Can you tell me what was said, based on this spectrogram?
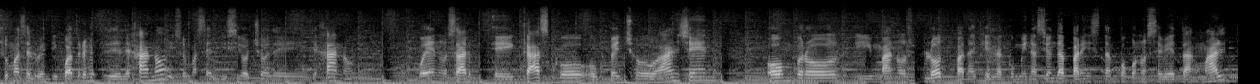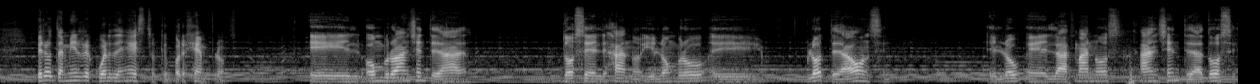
sumas el 24 de lejano y sumas el 18 de lejano. Pueden usar eh, casco o pecho Ancient, hombros y manos Blood para que la combinación de apariencia tampoco no se vea tan mal. Pero también recuerden esto, que por ejemplo, el hombro Ancient te da 12 de lejano y el hombro eh, Blood te da 11. Eh, las manos Ancient te da 12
